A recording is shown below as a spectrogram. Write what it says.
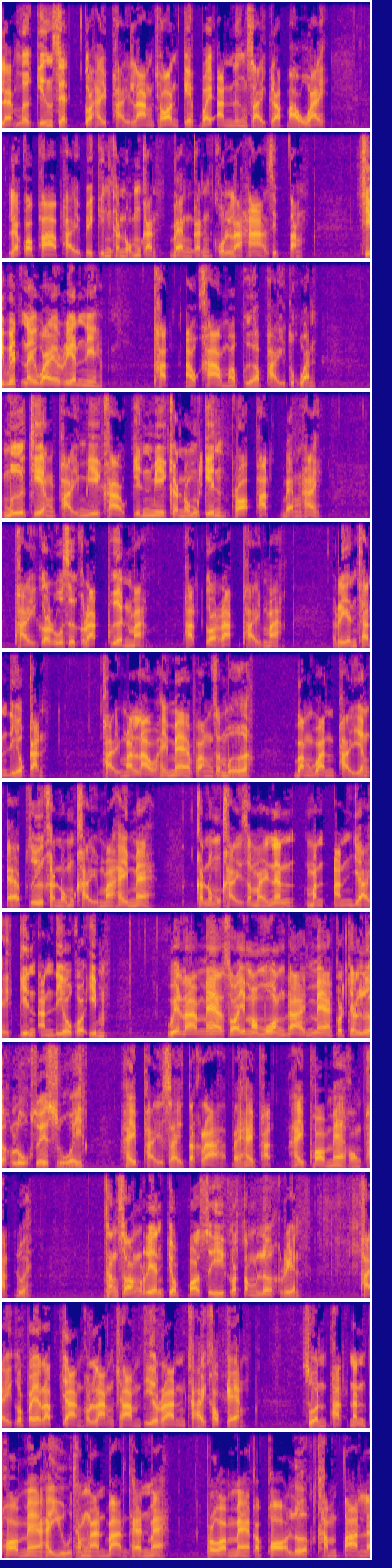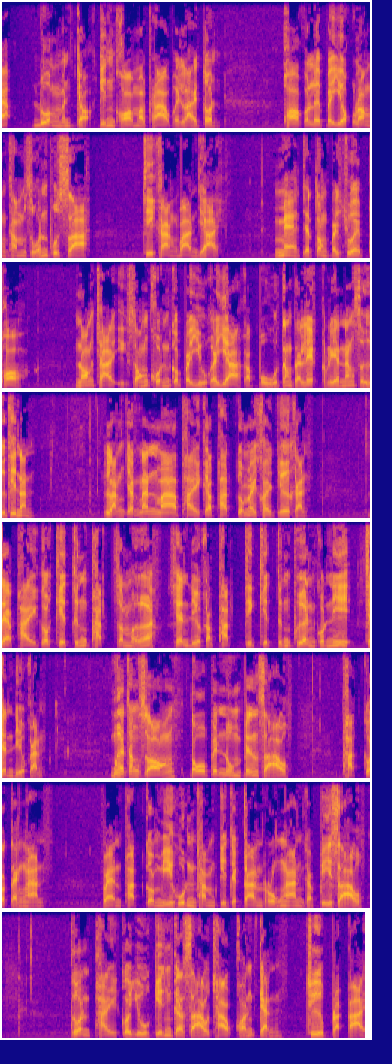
และเมื่อกินเสร็จก็ให้ไผ่ล้างช้อนเก็บไว้อันหนึ่งใส่กระเป๋าไว้ แล้วก็พาไผ่ไปกินขนมกัน แบ่งกันคนละห้าสิบตังค์ชีวิตในวัยเรียนนี่ พัดเอาข้าวมาเผื่อไผ่ทุกวัน มื้อเที่ยงไผ่มีข้าวกินมีขนมกิน เพราะพัดแบ่งให้ไผ่ก็รู้สึกรักเพื่อนมาก พัดก็รักไผ่มาก เรียนชั้นเดียวกัน ไผ่มาเล่าให้แม่ฟังเสมอ บางวันไผ่ยังแอบซื้อขนมไข่มาให้แม่ ขนมไข่สมัยนั้นมันอันใหญ่กินอันเดียวก็อิ่ม เวลาแม่สอยมะม่วงได้แม่ก็จะเลือกลูกสวยๆ ให้ไผ่ใส่ตะกร้าไปให้พัดให้พ่อแม่ของพัดด้วย ทั้งสองเรียนจบป .4 ก็ต้องเลิกเรียน ไผ่ก็ไปรับจ้างเขาล้างชามที่ร้านขายข้าวแกง ส่วนพัดนั้นพ่อแม่ให้อยู่ทำงานบ้านแทนแม่ เพราะว่าแม่กับพ่อเลิกทำตาลแล้วด้วงมันเจาะกินคอมะพร้าวไปหลายต้น พ่อก็เลยไปยกร่องทำสวนพุทราที่ข้างบ้านยาย แม่จะต้องไปช่วยพ่อ น้องชายอีกสองคนก็ไปอยู่กับย่ากับปู่ตั้งแต่เล็กเรียนหนังสือที่นั่น หลังจากนั้นมาไผ่กับพัดก็ไม่ค่อยเจอกัน แต่ไผ่ก็คิดถึงพัดเสมอ เช่นเดียวกับพัดที่คิดถึงเพื่อนคนนี้ เช่นเดียวกัน เมื่อทั้งสองโตเป็นหนุ่มเป็นสาว พัดก็แต่งงาน แฟนพัดก็มีหุ้นทำกิจการโรงงานกับพี่สาว ส่วนไผ่ก็อยู่กินกับสาวชาวขอนแก่น ชื่อประกาย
